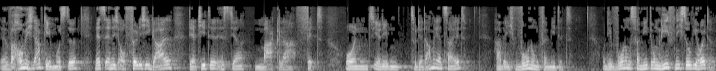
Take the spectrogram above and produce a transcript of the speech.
äh, warum ich ihn abgeben musste. Letztendlich auch völlig egal. Der Titel ist ja Makler fit. Und ihr Lieben, zu der damaligen Zeit habe ich Wohnungen vermietet. Und die Wohnungsvermietung lief nicht so wie heute.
